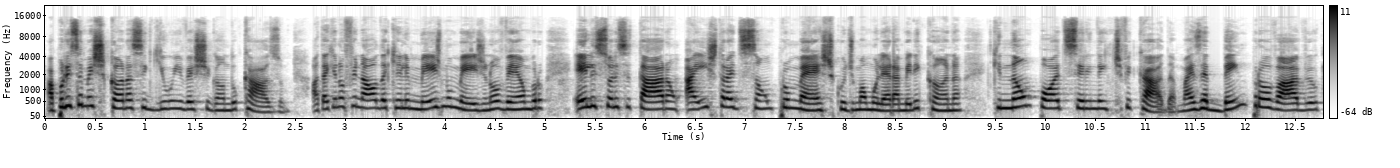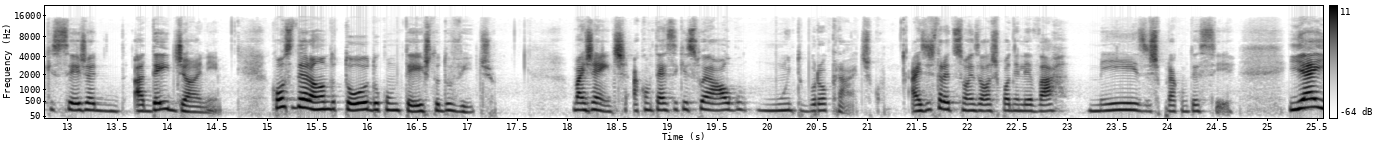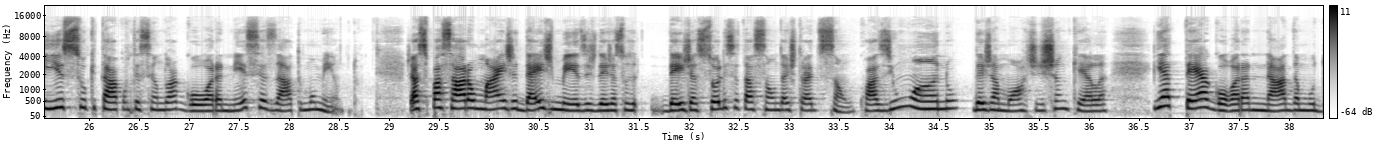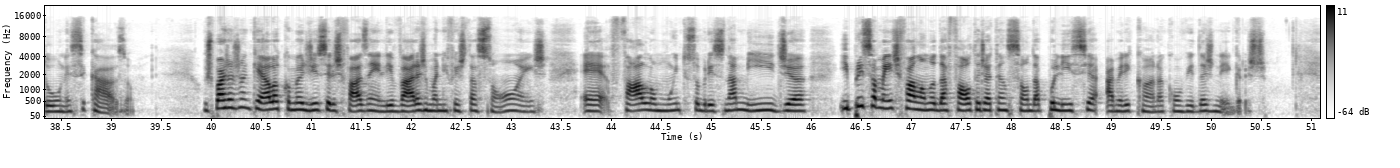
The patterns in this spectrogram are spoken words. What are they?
A polícia mexicana seguiu investigando o caso, até que no final daquele mesmo mês de novembro, eles solicitaram a extradição para o México de uma mulher americana que não pode ser identificada, mas é bem provável que seja a Dejane, considerando todo o contexto do vídeo. Mas, gente, acontece que isso é algo muito burocrático. As extradições elas podem levar meses para acontecer. E é isso que está acontecendo agora, nesse exato momento. Já se passaram mais de 10 meses desde a, desde a solicitação da extradição, quase um ano desde a morte de Shankela, e até agora nada mudou nesse caso. Os pais da Shankela, como eu disse, eles fazem ali várias manifestações, é, falam muito sobre isso na mídia, e principalmente falando da falta de atenção da polícia americana com vidas negras.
